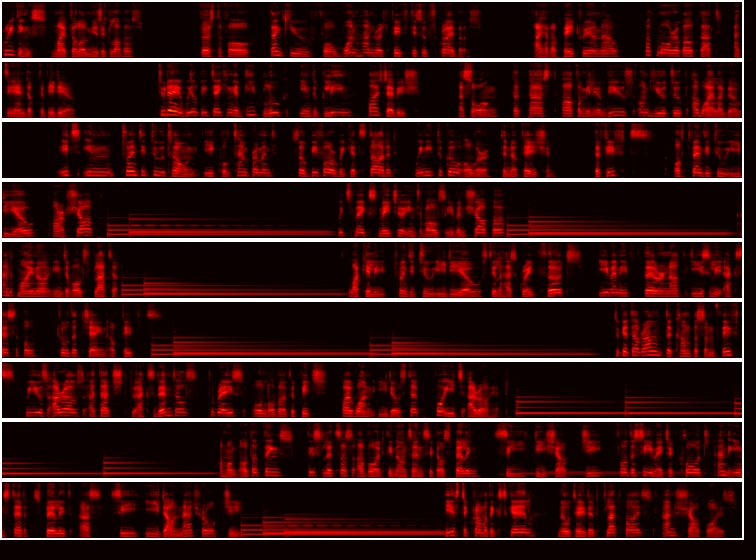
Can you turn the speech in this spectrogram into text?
Greetings, my fellow music lovers. First of all, thank you for 150 subscribers. I have a Patreon now, but more about that at the end of the video. Today we'll be taking a deep look into Gleam by Sevish, a song that passed half a million views on YouTube a while ago. It's in 22 tone equal temperament, so before we get started, we need to go over the notation. The fifths of 22 EDO are sharp, which makes major intervals even sharper, and minor intervals flatter. Luckily 22 EDO still has great thirds, even if they are not easily accessible through the chain of fifths. To get around the cumbersome fifths, we use arrows attached to accidentals to raise or lower the pitch by one Edo step for each arrowhead. Among other things, this lets us avoid the nonsensical spelling C, D sharp, G for the C major chord and instead spell it as C, E down natural, G. Here's the chromatic scale, notated flatwise and sharpwise.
